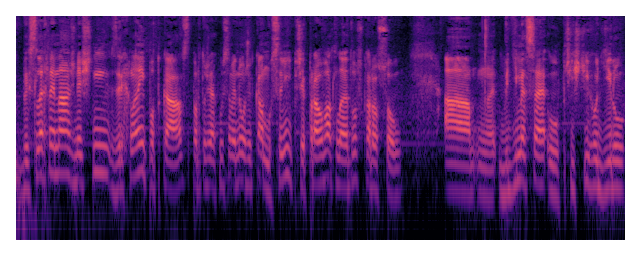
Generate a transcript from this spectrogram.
vyslechli náš dnešní zrychlený podcast, protože, jak už jsem jednou říkal, musím připravovat léto s karosou. A mm, vidíme se u příštího dílu,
